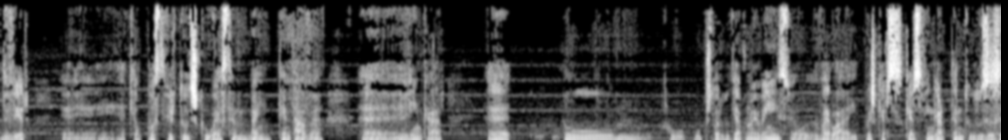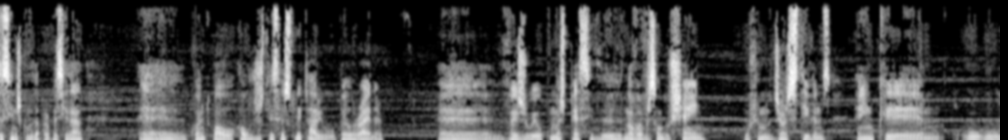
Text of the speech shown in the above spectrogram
dever. É, é, é aquele poço de virtudes que o Western bem tentava uh, vincar. Uh, o, o, o Pistoleiro do Diabo não é bem isso, ele vai lá e depois quer-se quer -se vingar tanto dos assassinos como da própria cidade uh, quanto ao, ao Justiça Solitário, o Pale Rider. Uh, vejo eu como uma espécie de nova versão do Shane, o filme de George Stevens, em que o, o,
